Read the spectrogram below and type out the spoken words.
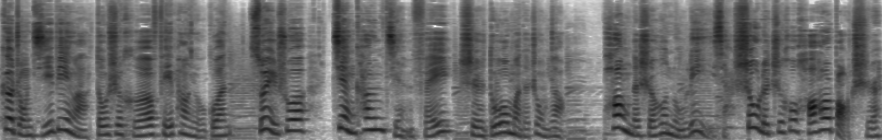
各种疾病啊，都是和肥胖有关，所以说健康减肥是多么的重要。胖的时候努力一下，瘦了之后好好保持，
